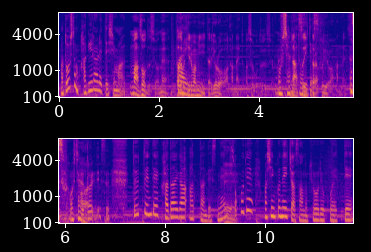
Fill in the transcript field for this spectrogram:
まあ、どうしても限られてしまう。まあそうですよね。例えば昼間見に行ったら夜は分かんないとかそういうことですよね、おっしゃる夏行ったら冬は分かんないです、ね、おっしゃる通りです、という点で課題があったんですね、えー、そこで、まあ、シンクネイチャーさんの協力を得て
